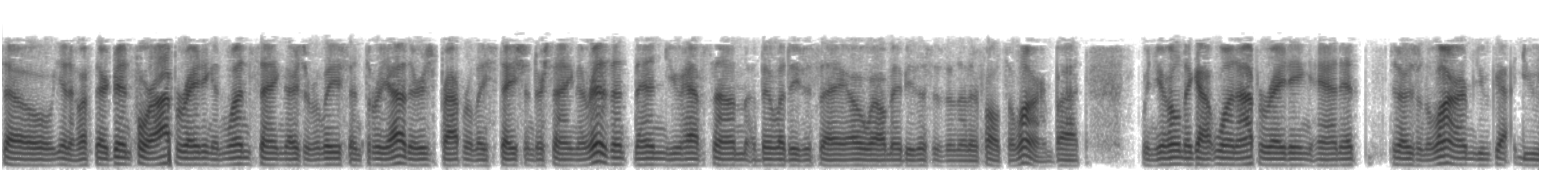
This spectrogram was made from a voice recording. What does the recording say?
So you know if there'd been four operating and one saying there's a release and three others properly stationed are saying there isn't then you have some ability to say oh well maybe this is another false alarm. But when you've only got one operating and it throws an alarm, you got you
